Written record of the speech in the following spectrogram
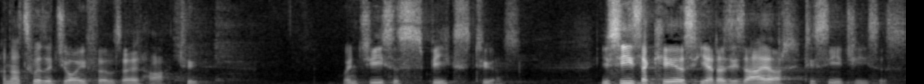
And that's where the joy fills our heart too, when Jesus speaks to us. You see, Zacchaeus, he had a desire to see Jesus.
